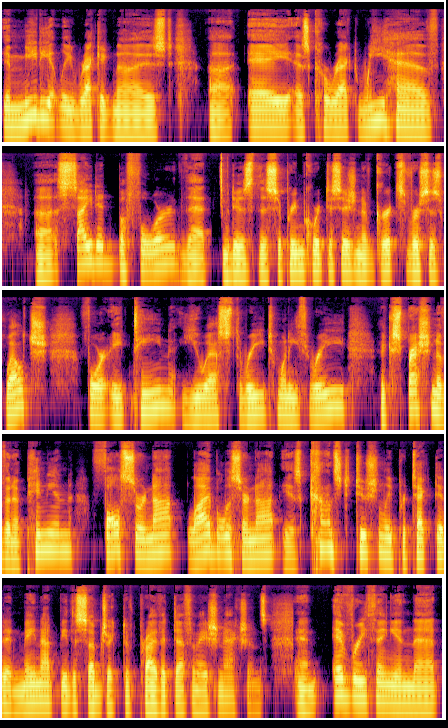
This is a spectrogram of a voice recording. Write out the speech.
immediately recognized uh, A as correct. We have uh, cited before that it is the Supreme Court decision of Gertz versus Welch, 418 U.S. 323. Expression of an opinion, false or not, libelous or not, is constitutionally protected and may not be the subject of private defamation actions. And everything in that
